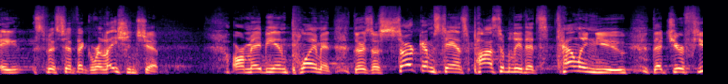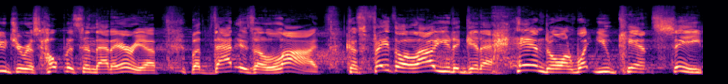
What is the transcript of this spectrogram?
a specific relationship or maybe employment. There's a circumstance possibly that's telling you that your future is hopeless in that area, but that is a lie because faith will allow you to get a handle on what you can't see.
